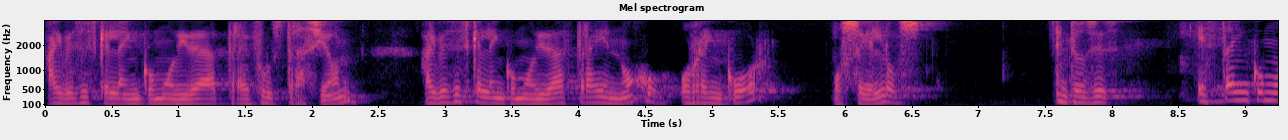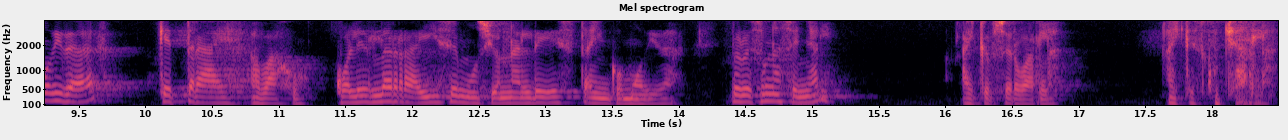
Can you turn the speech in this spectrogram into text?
hay veces que la incomodidad trae frustración, hay veces que la incomodidad trae enojo o rencor o celos. Entonces, esta incomodidad, ¿qué trae abajo? ¿Cuál es la raíz emocional de esta incomodidad? Pero es una señal. Hay que observarla, hay que escucharla.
